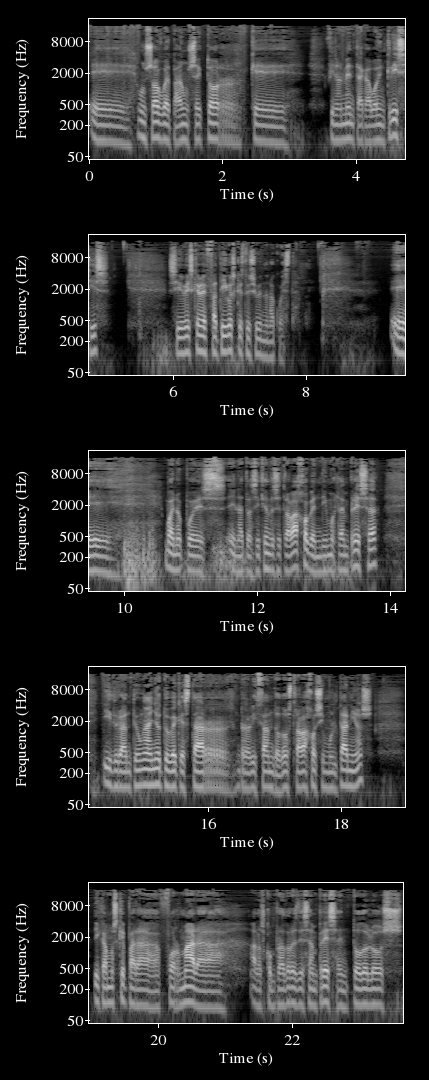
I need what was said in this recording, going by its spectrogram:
eh, un software para un sector que finalmente acabó en crisis. Si veis que me fatigo es que estoy subiendo una cuesta. Eh, bueno, pues en la transición de ese trabajo vendimos la empresa y durante un año tuve que estar realizando dos trabajos simultáneos, digamos que para formar a, los compradores de esa empresa en todos los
